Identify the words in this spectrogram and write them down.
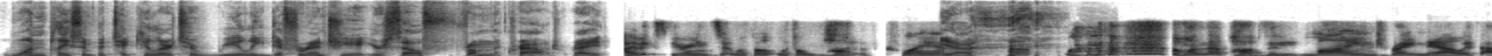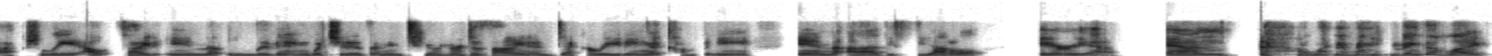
one place in particular to really differentiate yourself from the crowd, right? I've experienced it with a, with a lot of clients. Yeah. um, the one that pops in mind right now is actually Outside In Living, which is an interior design and decorating company in uh, the Seattle area. And when, when you think of like,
